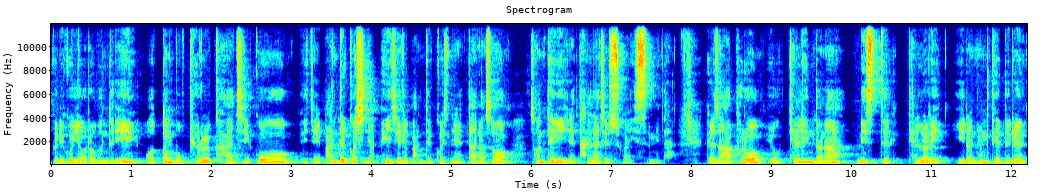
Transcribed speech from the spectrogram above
그리고 여러분들이 어떤 목표를 가지고 이제 만들 것이냐 페이지를 만들 것이냐에 따라서 선택이 이제 달라질 수가 있습니다. 그래서 앞으로 요 캘린더나 리스트 갤러리 이런 형태들을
